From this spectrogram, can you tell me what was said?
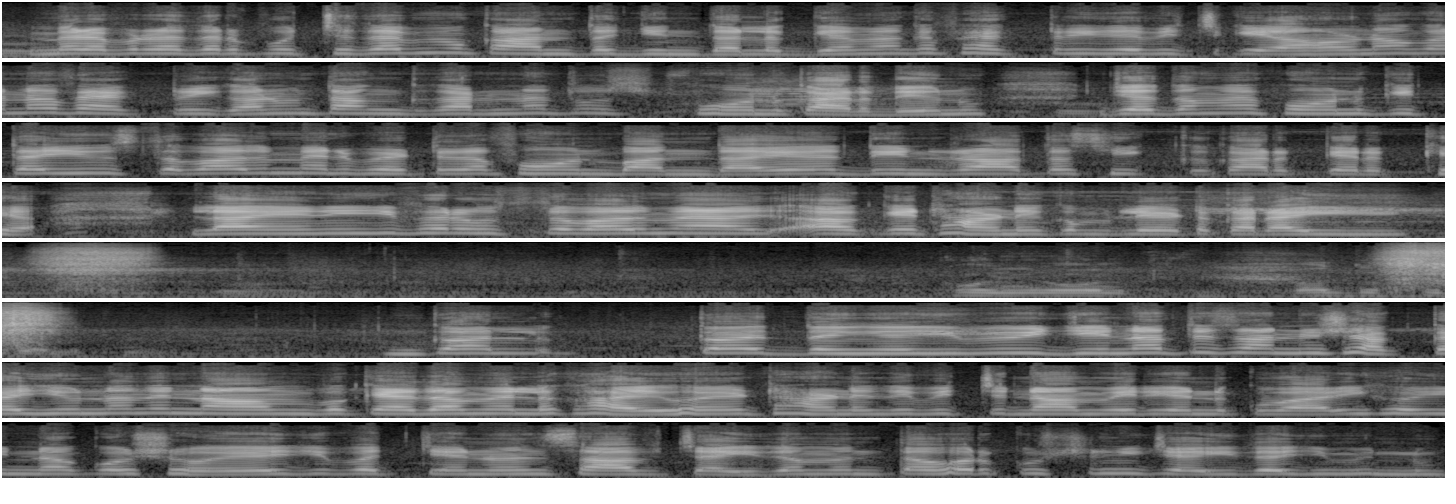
ਮੇਰਾ ਬ੍ਰਦਰ ਪੁੱਛਦਾ ਵੀ ਮਕਾਨ ਤਾਂ ਜਿੰਦਾ ਲੱਗਿਆ। ਮੈਂ ਕਿ ਫੈਕਟਰੀ ਦੇ ਵਿੱਚ ਗਿਆ ਹੋਣਾ ਕਹਿੰਦਾ ਫੈਕਟਰੀ ਕਾਹਨੂੰ ਤੰਗ ਕਰਨਾ? ਤੂੰ ਫੋਨ ਕਰ ਦੇ ਉਹਨੂੰ। ਜਦੋਂ ਮੈਂ ਫੋਨ ਕੀਤਾ ਜੀ ਉਸ ਤੋਂ ਬਾਅਦ ਮੇਰੇ ਬੇਟੇ ਦਾ ਫੋਨ ਬੰਦ ਆਇਆ। ਦਿਨ ਰਾਤ ਅਸੀਂ ਇੱਕ ਕਰਕੇ ਰੱਖਿਆ। ਲਾਏ ਨਹੀਂ ਜੀ ਫਿਰ ਉਸ ਤੋਂ ਬਾਅਦ ਮੈਂ ਆ ਕੇ ਥਾਣੇ ਕੰਪਲੇਂਟ ਕਰਾਈ ਜੀ। ਕੋਈ ਨਹੀਂ ਰੋਣ ਬਸ ਦੱਸੋ ਗੱਲ ਕੀ ਗੱਲ ਤਾਂ ਇਦਾਂ ਹੀ ਹੈ ਜੀ ਵੀ ਜਿਨ੍ਹਾਂ ਤੇ ਸਾਨੂੰ ਸ਼ੱਕ ਹੈ ਜੀ ਉਹਨਾਂ ਦੇ ਨਾਮ ਬਕਾਇਦਾ ਮੈਂ ਲਿਖਾਏ ਹੋਏ ਥਾਣੇ ਦੇ ਵਿੱਚ ਨਾ ਮੇਰੀ ਇਨਕੁਆਰੀ ਹੋਈ ਨਾ ਕੁਝ ਹੋਇਆ ਜੀ ਬੱਚੇ ਨੂੰ ਇਨਸਾਫ ਚਾਹੀਦਾ ਮੈਨੂੰ ਤਾਂ ਹੋਰ ਕੁਝ ਨਹੀਂ ਚਾਹੀਦਾ ਜੀ ਮੈਨੂੰ।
